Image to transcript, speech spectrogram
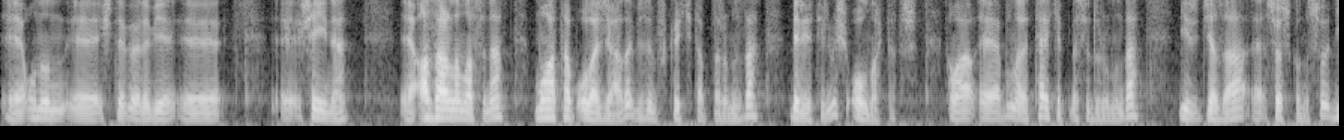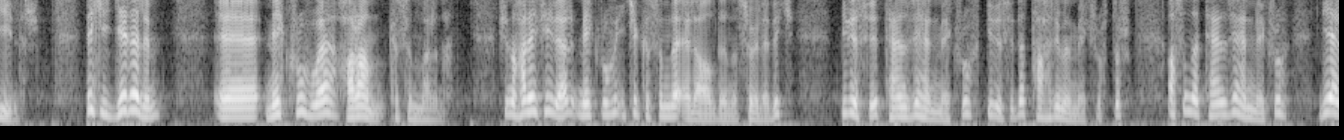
e, onun e, işte böyle bir e, e, şeyine, e, azarlamasına muhatap olacağı da bizim fıkıh kitaplarımızda belirtilmiş olmaktadır. Ama e, bunları terk etmesi durumunda bir ceza e, söz konusu değildir. Peki gelelim e, mekruh ve haram kısımlarına. Şimdi Hanefiler mekruhu iki kısımda ele aldığını söyledik. Birisi tenzihen mekruh, birisi de tahrimen mekruhtur. Aslında tenzihen mekruh diğer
